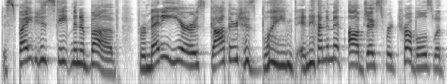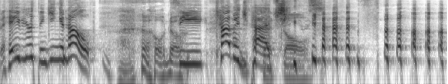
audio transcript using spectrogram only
despite his statement above, for many years Gothard has blamed inanimate objects for troubles with behavior, thinking, and health. oh no. See, Cabbage Patch. Dolls. yes.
